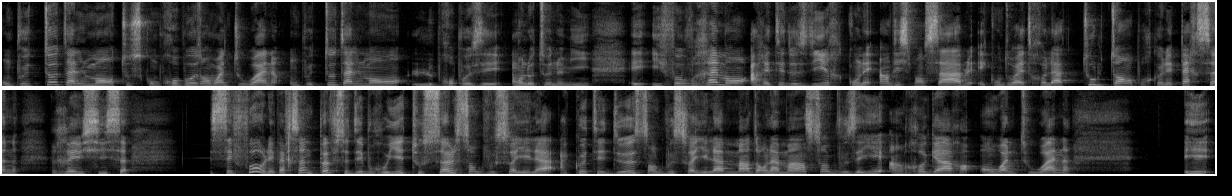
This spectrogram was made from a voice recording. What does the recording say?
on peut totalement tout ce qu'on propose en one to one on peut totalement le proposer en autonomie. Et il faut vraiment arrêter de se dire qu'on est indispensable et qu'on doit être là tout le temps pour que les personnes réussissent c'est faux, les personnes peuvent se débrouiller tout seuls sans que vous soyez là à côté d'eux, sans que vous soyez là main dans la main, sans que vous ayez un regard en one-to-one. Et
